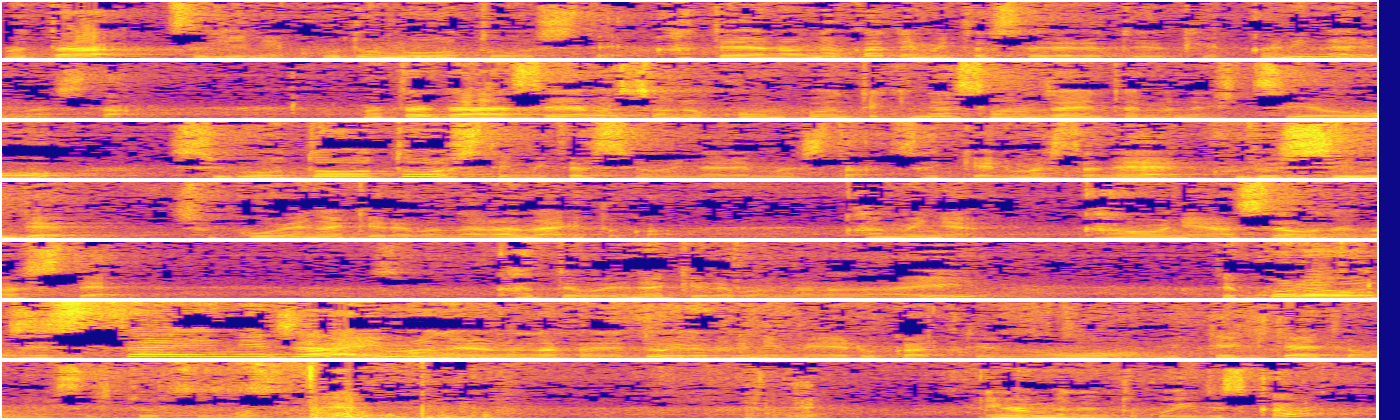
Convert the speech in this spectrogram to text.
また次に子供を通して家庭の中で満たされるという結果になりました。また男性はその根本的な存在のための必要を仕事を通して満たすようになりました。さっきありましたね。苦しんで職を得なければならないとか。髪に顔に汗を流して糧を得なければならない。でこれを実際にじゃあ今の世の中でどういうふうに見えるかっていうのを見ていきたいと思います。一つずつね。今までのとこいいですか？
